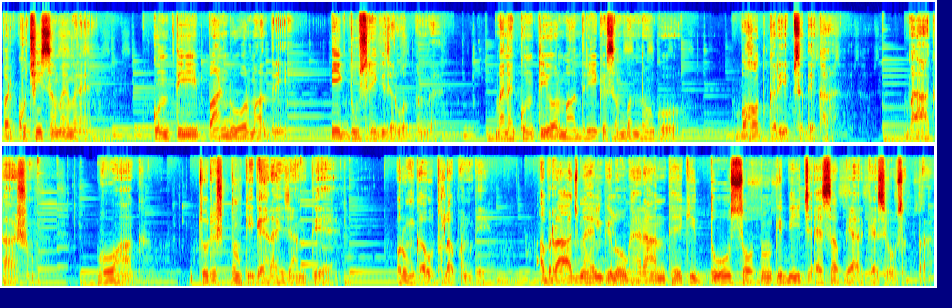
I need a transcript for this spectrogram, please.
पर कुछ ही समय में कुंती, पांडु और माद्री एक दूसरे की ज़रूरत बन गए। मैंने कुंती और माद्री के संबंधों को बहुत करीब से देखा। मैं आकाश हूँ। वो आँख जो रिश्तों की गहराई जानती है और उनका उथलापन भी। अब राजमहल के लोग हैरान थे कि दो सौतों के बीच ऐसा प्यार कैसे हो सकता।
